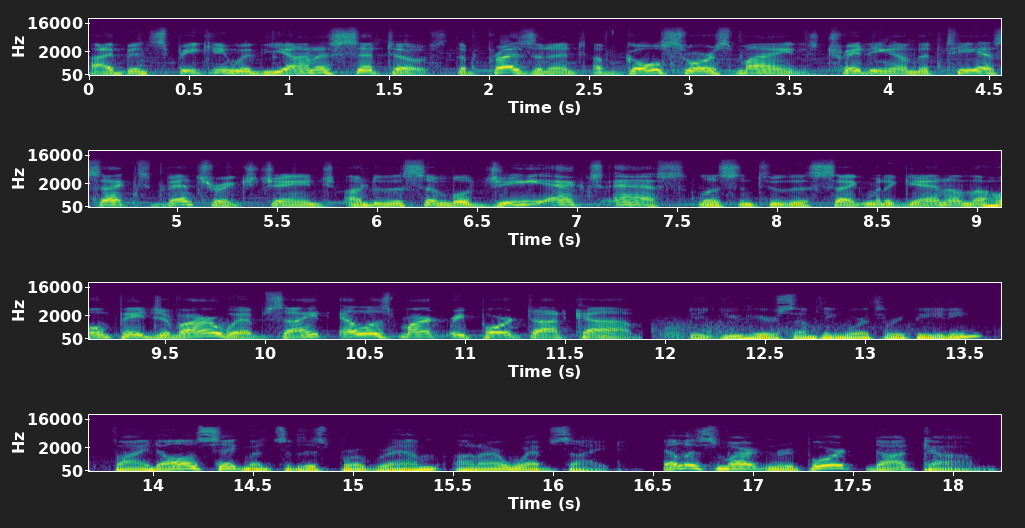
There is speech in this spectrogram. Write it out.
I've been speaking with Yannis Tsitos, the president of Goldsource Mines, trading on the TSX Venture Exchange under the symbol GXS. Listen to this segment again on the homepage of our website, ellismartinreport.com. Did you hear something worth repeating? Find all segments of this program on our website, ellismartinreport.com.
